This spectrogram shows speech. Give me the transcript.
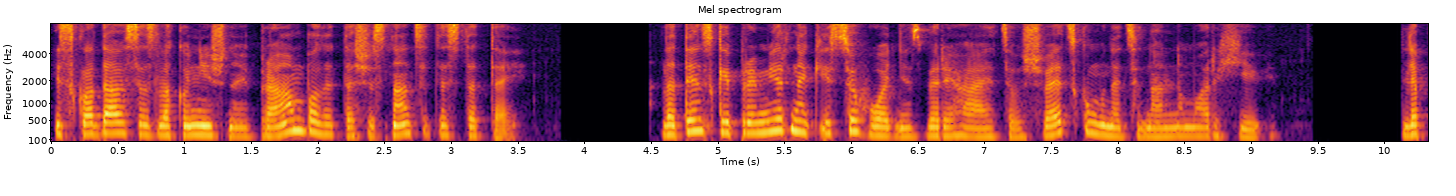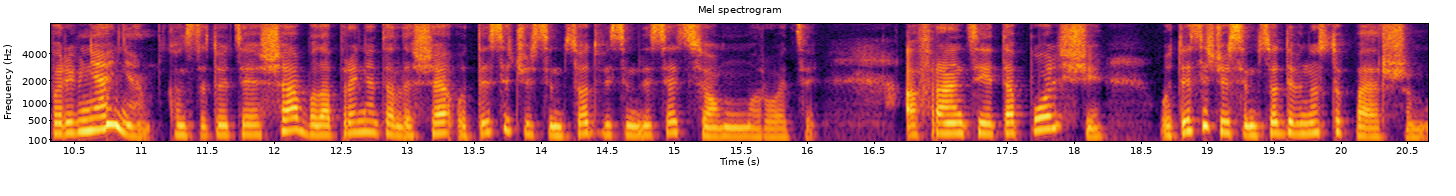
і складався з лаконічної преамбули та 16 статей. Латинський примірник і сьогодні зберігається у Шведському національному архіві. Для порівняння Конституція США була прийнята лише у 1787 році, а Франції та Польщі у 1791,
